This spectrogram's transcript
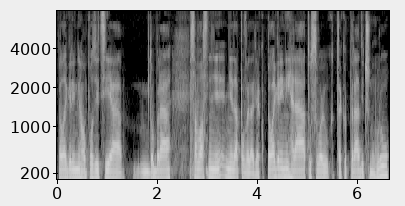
Pelegriniho opozícia dobrá, sa vlastne ne, nedá povedať. Ako Pelegrini hrá tú svoju takú tradičnú hru.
